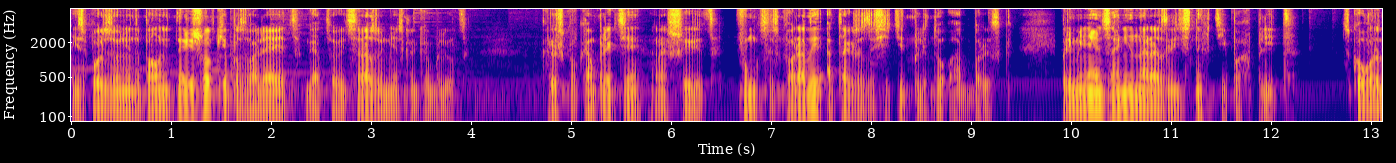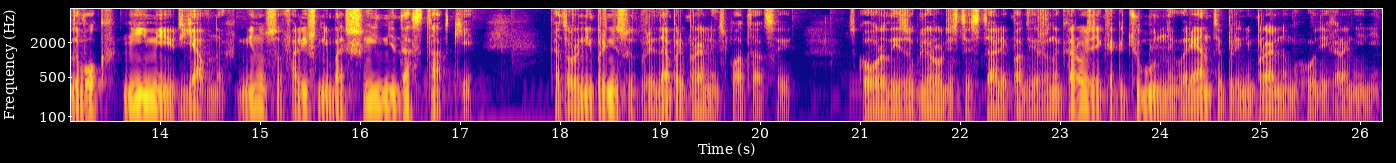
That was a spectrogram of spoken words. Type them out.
Использование дополнительной решетки позволяет готовить сразу несколько блюд. Крышка в комплекте расширит функции сковороды, а также защитит плиту от брызг. Применяются они на различных типах плит. Сковороды ВОК не имеют явных минусов, а лишь небольшие недостатки – которые не принесут вреда при правильной эксплуатации. Сковороды из углеродистой стали подвержены коррозии, как и чугунные варианты при неправильном уходе и хранении.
